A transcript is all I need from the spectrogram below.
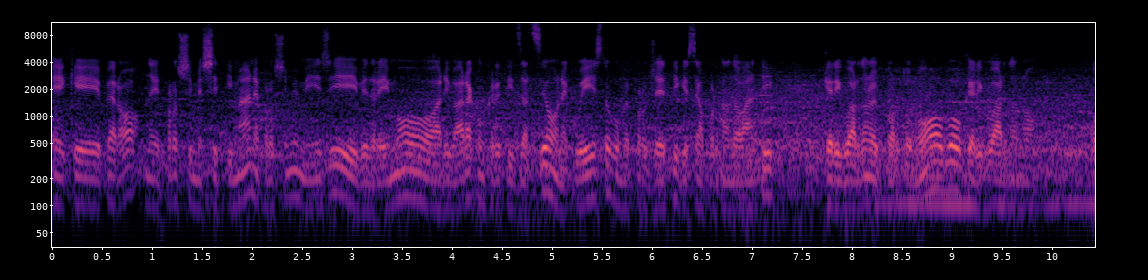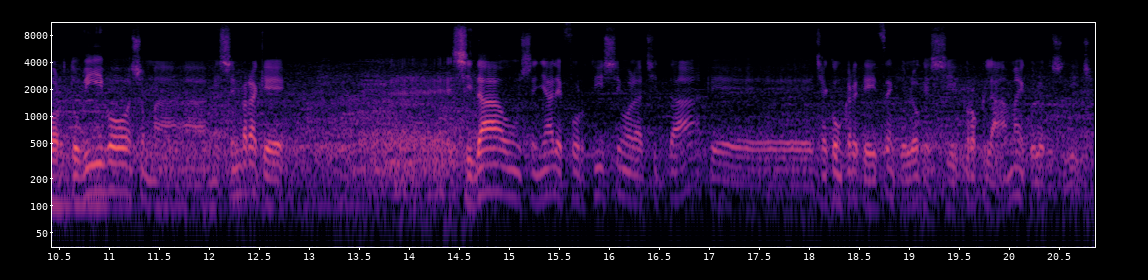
e che però nelle prossime settimane, nei prossimi mesi vedremo arrivare a concretizzazione. Questo come progetti che stiamo portando avanti che riguardano il Porto Nuovo, che riguardano Porto Vivo, insomma mi sembra che si dà un segnale fortissimo alla città che c'è concretezza in quello che si proclama e quello che si dice.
